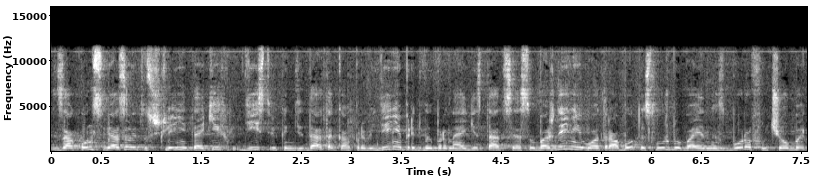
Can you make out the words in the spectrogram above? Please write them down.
закон связывает осуществление таких действий кандидата, как проведение предвыборной агитации, освобождение его от работы, службы военных сборов, учебы,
